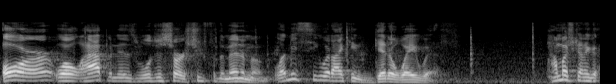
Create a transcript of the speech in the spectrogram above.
Or what will happen is we'll just sort of shoot for the minimum. Let me see what I can get away with. How much can I go?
